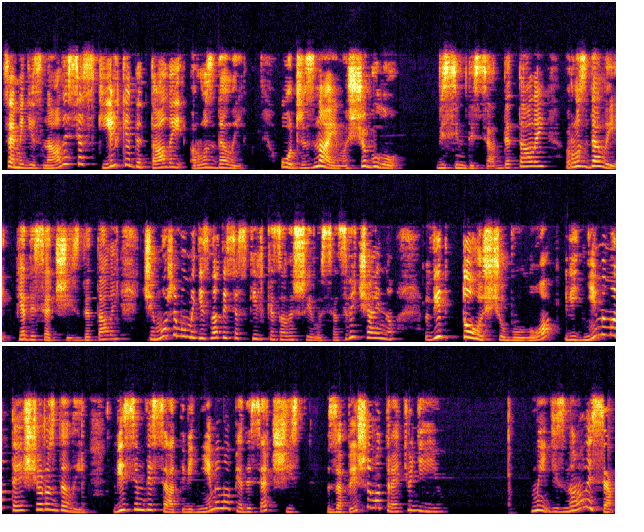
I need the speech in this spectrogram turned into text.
Це ми дізналися, скільки деталей роздали. Отже, знаємо, що було 80 деталей, роздали 56 деталей. Чи можемо ми дізнатися, скільки залишилося? Звичайно, від того, що було, віднімемо те, що роздали. 80 віднімемо 56. Запишемо третю дію. Ми дізналися,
